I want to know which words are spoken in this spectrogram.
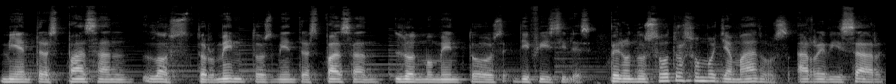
mientras pasan los tormentos, mientras pasan los momentos difíciles. Pero nosotros somos llamados a revisar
